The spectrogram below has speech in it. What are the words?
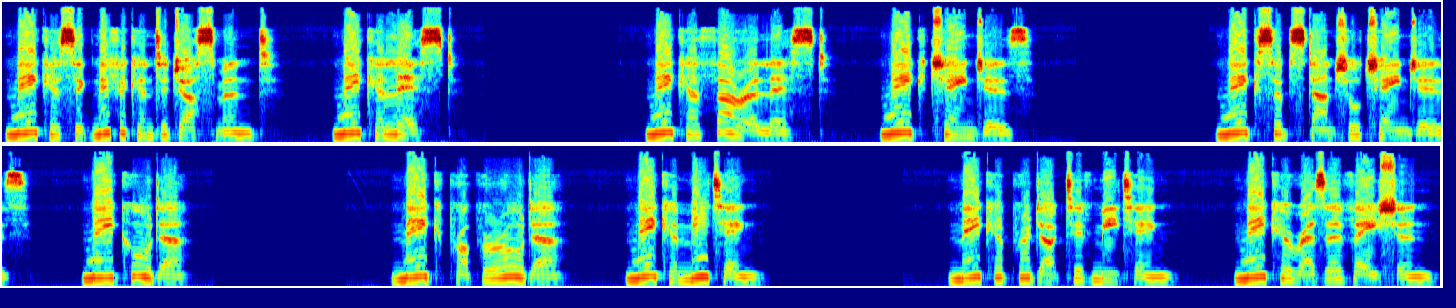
Make a significant adjustment. Make a list. Make a thorough list. Make changes. Make substantial changes. Make order. Make proper order. Make a meeting. Make a productive meeting. Make a reservation.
